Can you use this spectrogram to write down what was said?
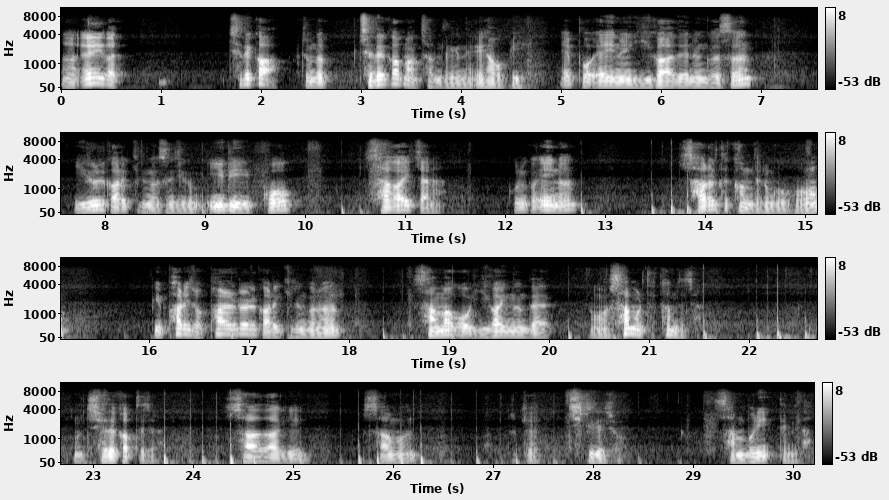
어, A가 최대값 좀 더 최대값만 찾으면 되겠네. A하고 B. FA는 2가 되는 것은 2를 가리키는 것은 지금 1이 있고 4가 있잖아. 그러니까 A는 4를 택하면 되는 거고 B 8이죠. 8를 가리키는 거는 3하고 2가 있는데 어, 3을 택하면 되잖아. 최대값 되잖아. 4 더하기 3은 이렇게 7이 되죠. 3분이 됩니다.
